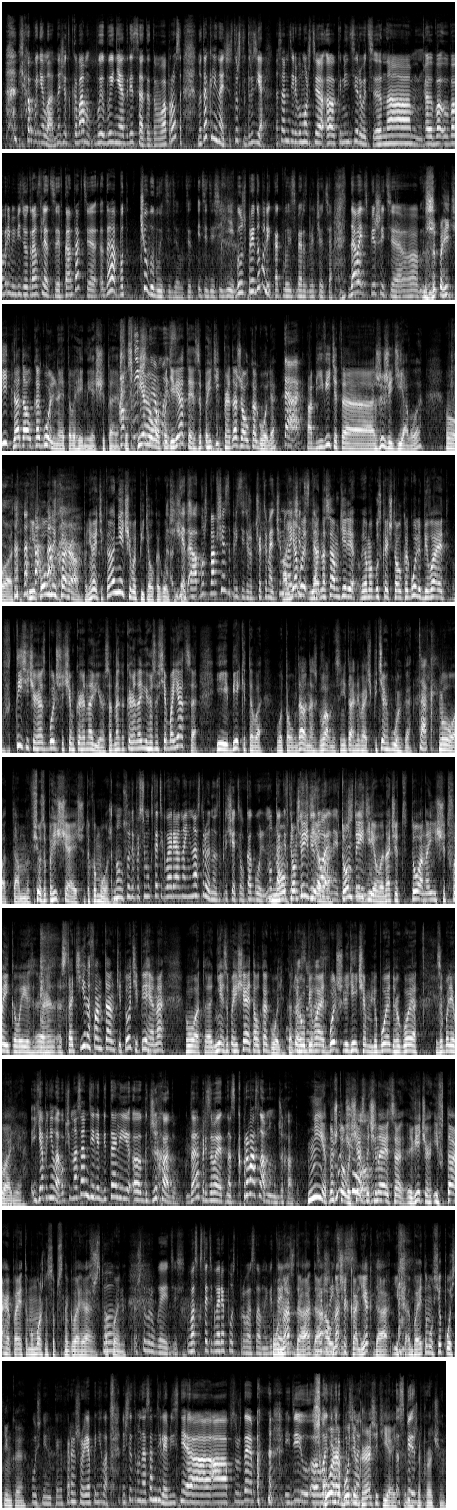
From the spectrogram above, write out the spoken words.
Я поняла. Значит, к вам вы, вы не адресат этого вопроса. Но так или иначе, слушайте, друзья, на самом деле вы можете э, комментировать э, на, э, во, во время видеотрансляции ВКонтакте, да, вот что вы будете делать э- эти 10 дней? Вы уж придумали, как вы себя развлечете? Давайте пишите. э, и- Запретить надо алкоголь на это время, я считаю. Что с Отличная 1 по мысль. 9 запретить продажу алкоголя, Так. объявить это жижей дьявола. Вот. И полный харам, понимаете? А нечего пить алкоголь сейчас. Нет, а может вообще запретить уже к черту мать? Чем А я бы, я на самом деле, я могу сказать, что алкоголь убивает в тысячи раз больше, чем коронавирус. Однако коронавируса все боятся, и Бекетова, вот, по-моему, да, наш главный санитарный врач Петербурга, Так. вот, там все запрещает, что только можно. Ну, судя по всему, кстати говоря, она не настроена запрещать алкоголь. Ну, Но так, в это том-то и дело. В том-то и дело. Значит, то она ищет фейковые э, статьи на фонтанке, то теперь она вот, э, не запрещает алкоголь, который ужас. убивает больше людей, чем любое другое заболевание. Я поняла. В общем, на самом деле Виталий э, к джихаду, да, призывает нас к православному джихаду. Нет, ну что вы, чё сейчас вы? начинается вечер ифтара, поэтому можно, собственно говоря, Что? спокойно. Что вы ругаетесь? У вас, кстати говоря, пост православный, У Виталий. нас, да, да, а у держитесь. наших коллег, да, ифта- поэтому все постненькое. Постненькое. Хорошо, я поняла. Значит, это мы на самом деле объясняем, а, обсуждаем идею э, Скоро будем Путина. красить яйца, спе- между прочим.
